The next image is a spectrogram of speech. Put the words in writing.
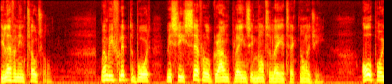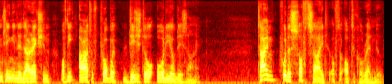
11 in total. When we flip the board we see several ground planes in multilayer technology, all pointing in the direction of the art of proper digital audio design. Time for the soft side of the optical Rendu.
